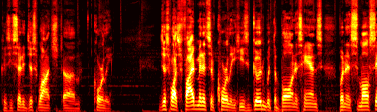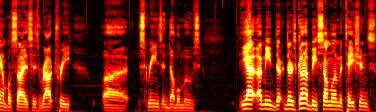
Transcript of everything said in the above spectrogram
because he said he just watched um, Corley. Just watched five minutes of Corley. He's good with the ball in his hands, but in a small sample size, his route tree uh, screens and double moves. Yeah, I mean, there, there's going to be some limitations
